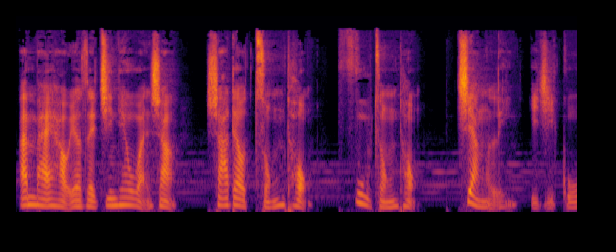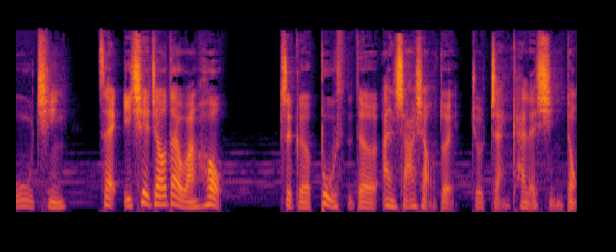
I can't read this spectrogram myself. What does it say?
安排好要在今天晚上杀掉总统、副总统、将领以及国务卿。在一切交代完后，这个不死的暗杀小队就展开了行动。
